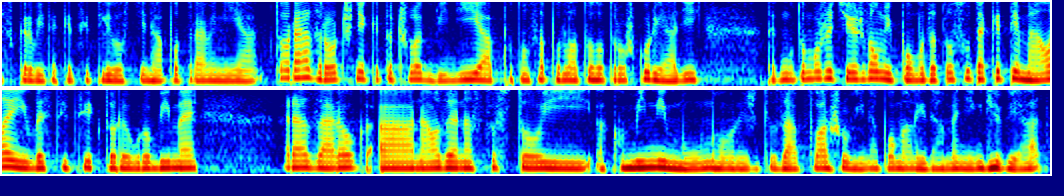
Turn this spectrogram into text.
z krvi také citlivosti na potraviny. A to raz ročne, keď to človek vidí a potom sa podľa toho trošku riadi, tak mu to môže tiež veľmi pomôcť. A to sú také tie malé investície, ktoré urobíme raz za rok a naozaj nás to stojí ako minimum. Hovorím, že to za fľašu vína pomaly dáme niekde viac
